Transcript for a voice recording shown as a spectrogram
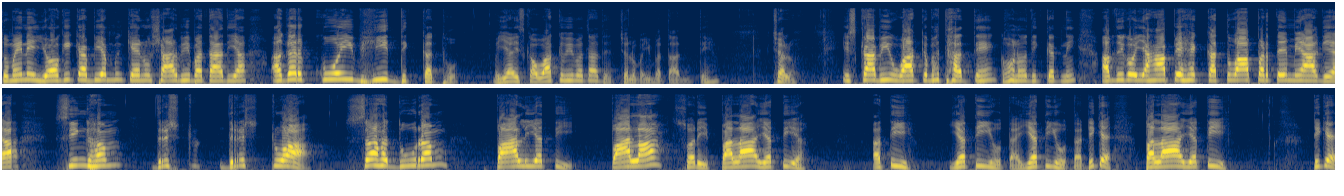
तो मैंने यौगिक अवयव के अनुसार भी बता दिया, अगर कोई भी दिक्कत हो, भैया इसका वाक्य भी बता दे? चलो भाई बता देते हैं, चलो, इसका भी वाक्य बताते हैं, कोनो दिक्कत नहीं। अब देखो, यहाँ पे है, कतवा प्रत्यय में आ गया सिंहम दृष्ट, दृष्टवा, सह दूरम पालयती पाला सॉरी पला यति अति, यति होता है, यति होता है, ठीक है? पला यति ठीक है?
